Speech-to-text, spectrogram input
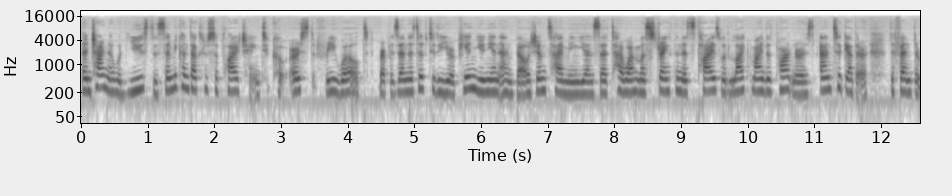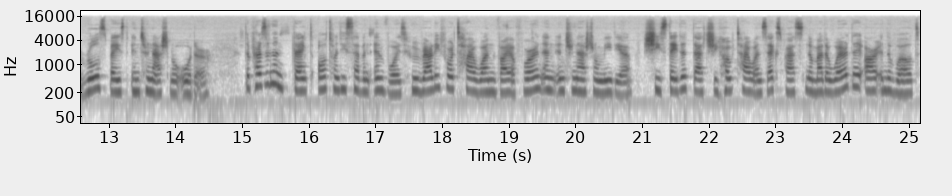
then China would use the semiconductor supply chain to coerce the free world. Representative to the European Union and Belgium, Tsai Ming-yen said Taiwan must strengthen its ties with like-minded partners and together defend the rules-based international order. The president thanked all 27 envoys who rallied for Taiwan via foreign and international media. She stated that she hoped Taiwan's expats, no matter where they are in the world,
